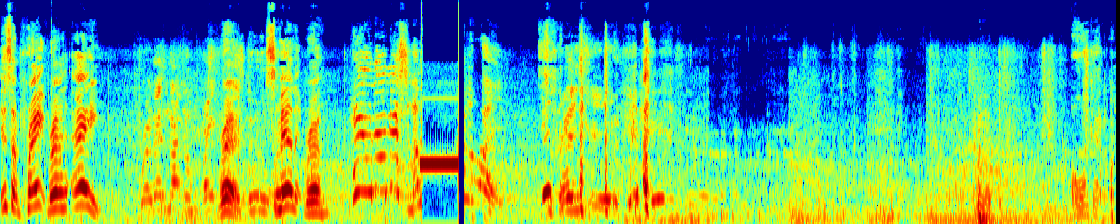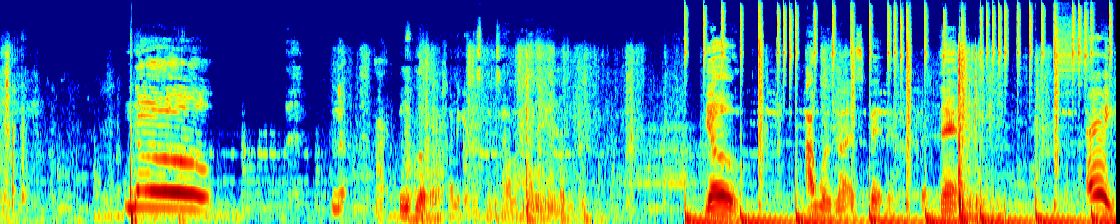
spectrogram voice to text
It's a prank, bro. Hey, Bro, that's not no prank. bro. That's doodle, bro. Smell it, bro. Hell no, that smell like. You crazy. Oh, I got. No. No. All right, look. Let me get this Nutella out of here. Yo, I was not expecting that. Hey.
